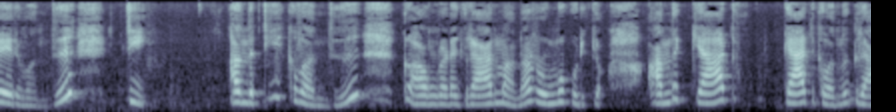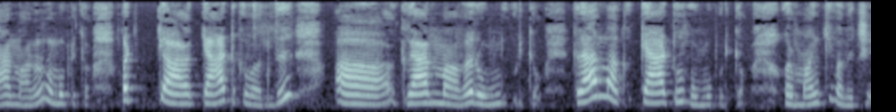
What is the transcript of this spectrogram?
பேர் வந்து டீ அந்த டீக்கு வந்து அவங்களோட கிராண்ட்மானா ரொம்ப பிடிக்கும். அந்த கேட் கேட்டுக்கு வந்து கிராண்ட்மானும் ரொம்ப பிடிக்கும். பட் கேட்டுக்கு வந்து கிராண்ட்மாவை ரொம்ப பிடிக்கும். கிராண்ட்மாவுக்கு கேட்டும் ரொம்ப பிடிக்கும். ஒரு மங்கி வந்துச்சு.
